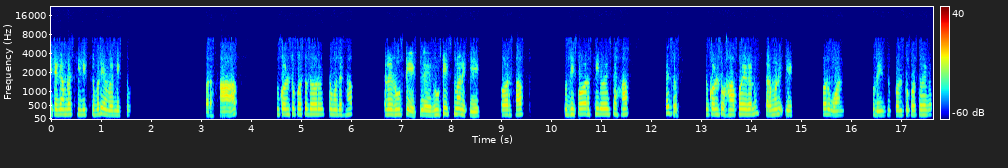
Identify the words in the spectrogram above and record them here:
এটাকে আমরা কি লিখতে পারি? আমরা লিখতে পারি হাফ ইকুয়াল টু কত দেওয়া রয়েছে আমাদের হাফ তাহলে রুট এক্স রুট এক্স মানে কি? পাওয়ার হাফ টু দি পাওয়ার কি রয়েছে? হাফ তাই তো? ইকুয়াল টু হাফ হয়ে গেল। তার মানে x power one is equal to কত হয়ে গেল?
